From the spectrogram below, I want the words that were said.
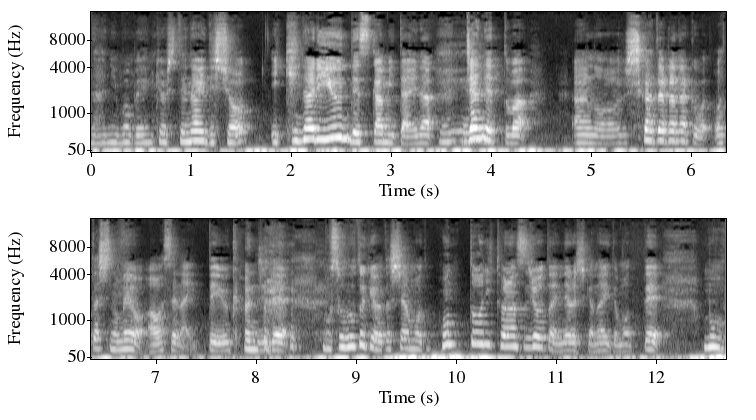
何も勉強してないでしょ？いきなり言うんですか？みたいな、ー。ジャネットはあの仕方がなく私の目を合わせないっていう感じで もうその時私はもう本当にトランス状態になるしかないと思ってもう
